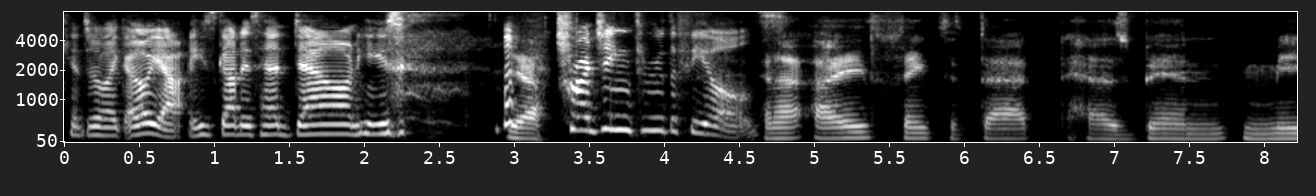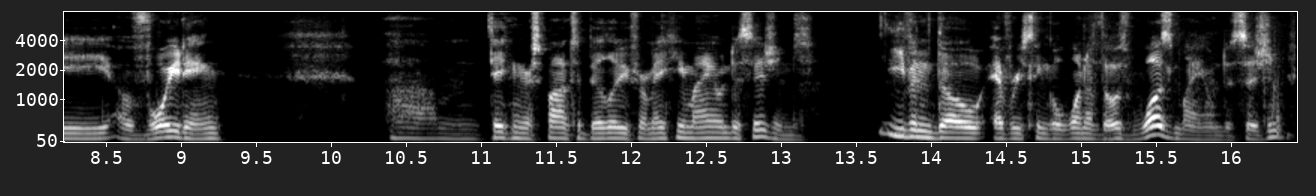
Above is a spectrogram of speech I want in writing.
kids are like, oh yeah, he's got his head down. He's Yeah. trudging through the fields. And I, I think that that has been me avoiding um, taking responsibility for making my own decisions. Even though every single one of those was my own decision,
